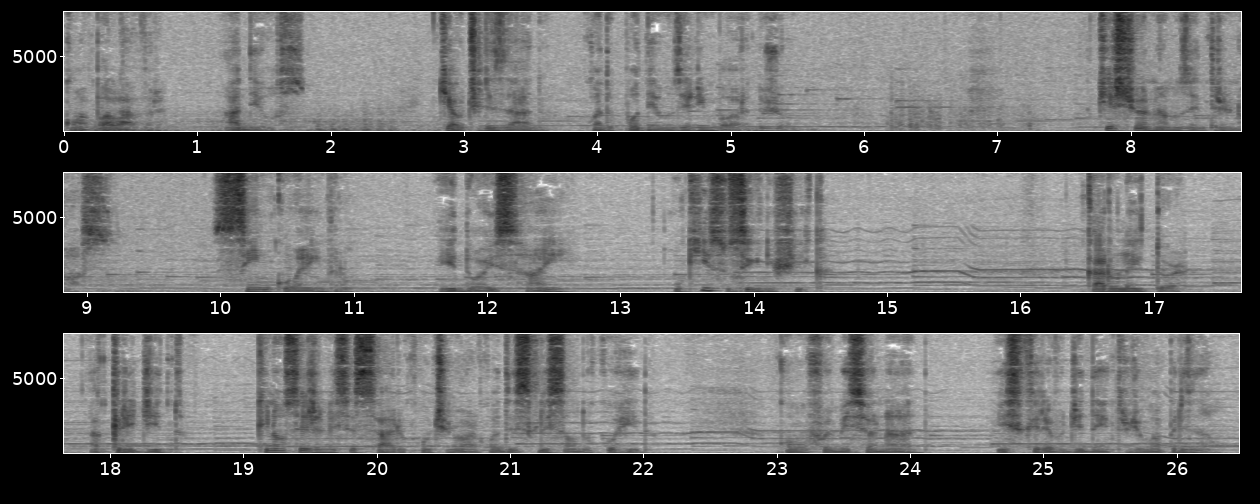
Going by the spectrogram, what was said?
com a palavra adeus, que é utilizado quando podemos ir embora do jogo. Questionamos entre nós: cinco entram e dois saem? O que isso significa? Caro leitor, acredito que não seja necessário continuar com a descrição do ocorrido. Como foi mencionado, escrevo de dentro de uma prisão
